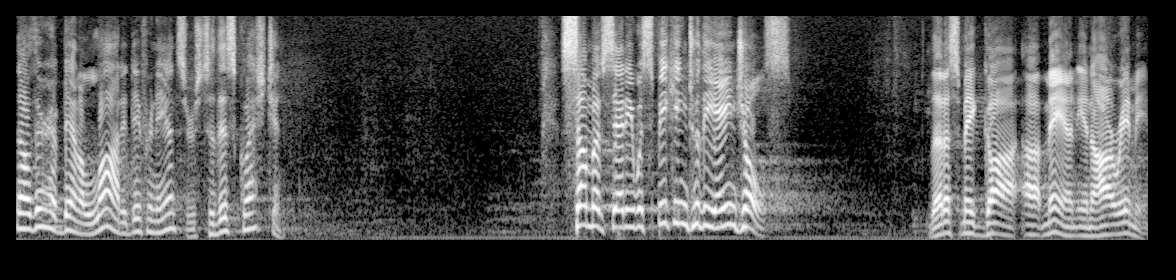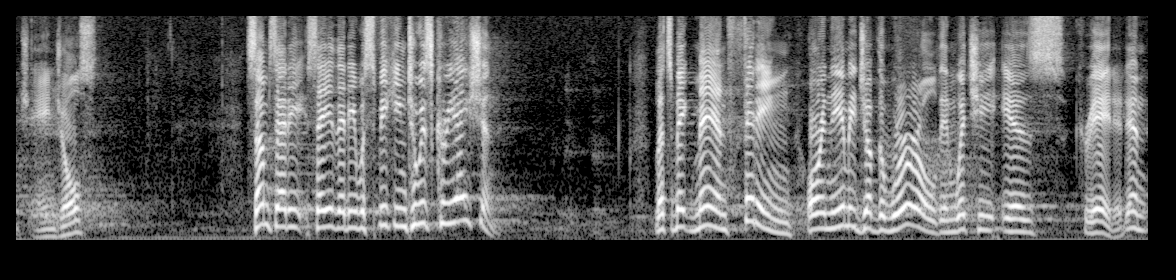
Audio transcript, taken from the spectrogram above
Now, there have been a lot of different answers to this question. Some have said he was speaking to the angels. Let us make God, uh, man in our image, angels. Some said he, say that he was speaking to his creation. Let's make man fitting or in the image of the world in which he is created. And,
